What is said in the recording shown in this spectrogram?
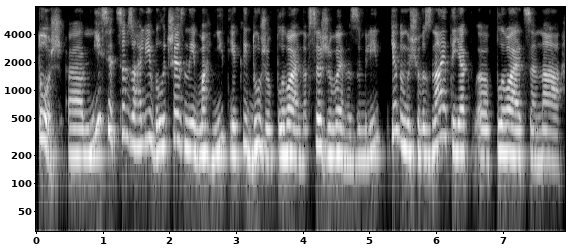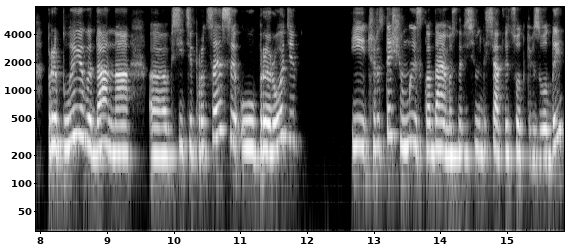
Тож, е, місяць це взагалі величезний магніт, який дуже впливає на все живе на землі. Я думаю, що ви знаєте, як е, впливає це на припливи, да, на всі ці процеси у природі. І через те, що ми складаємось на 80% з води,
